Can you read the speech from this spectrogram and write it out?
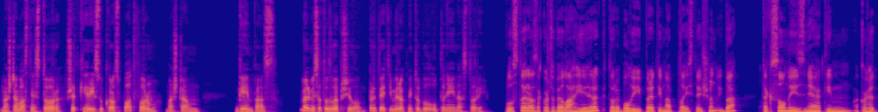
Máš tam vlastne store, všetky hry sú cross-platform, máš tam Game Pass. Veľmi sa to zlepšilo. Pred 5 rokmi to bolo úplne iná story. Plus teraz akože veľa hier, ktoré boli predtým na PlayStation iba, tak Sony s nejakým, akože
